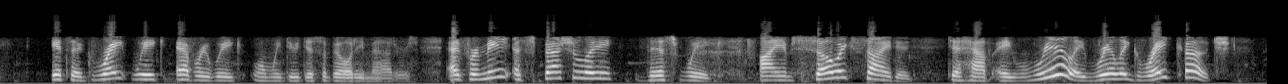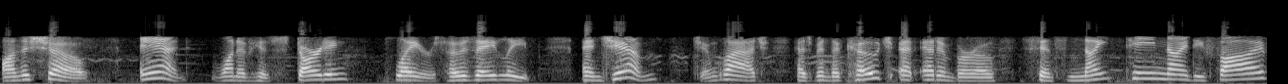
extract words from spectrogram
it's a great week every week when we do Disability Matters. And for me, especially this week, I am so excited to have a really, really great coach on the show and one of his starting players, Jose Leep. And Jim, Jim Glatch, has been the coach at Edinboro since 1995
